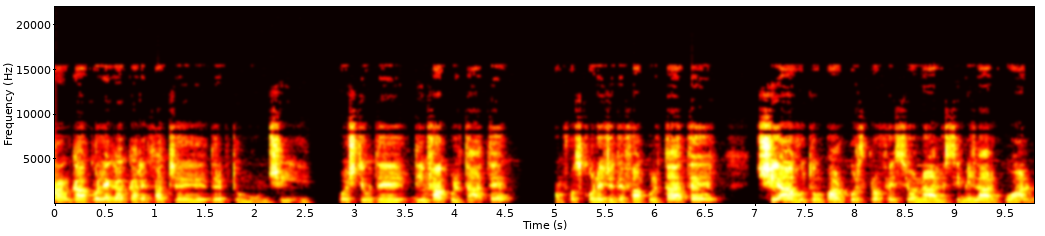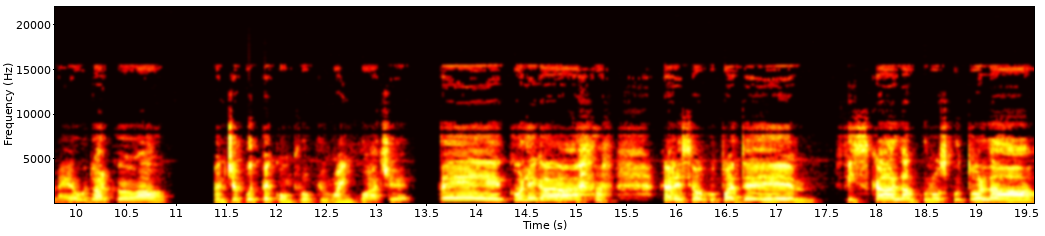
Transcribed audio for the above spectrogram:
Anca, colega care face dreptul muncii, o știu de, din facultate, am fost colege de facultate, și a avut un parcurs profesional similar cu al meu, doar că a început pe propriu mai încoace. Pe colega care se ocupă de fiscal am cunoscut-o la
